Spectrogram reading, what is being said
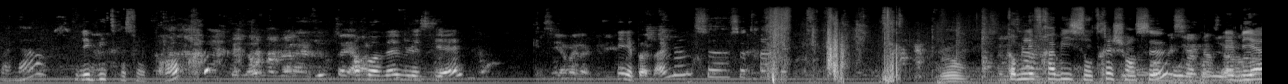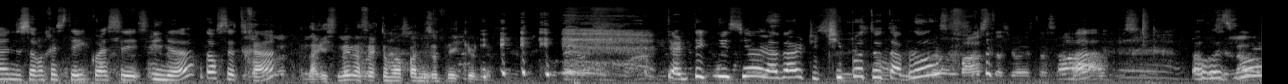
Voilà, les vitres sont propres. On voit même le ciel. Il est pas mal même ce, ce train. Comme les Frabis sont très chanceux, eh bien nous sommes restés coincés une heure dans ce train. On arrive même à faire tomber panne les autres véhicules. Il y a le technicien là-bas qui chipote au tableau. Ah, heureusement,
